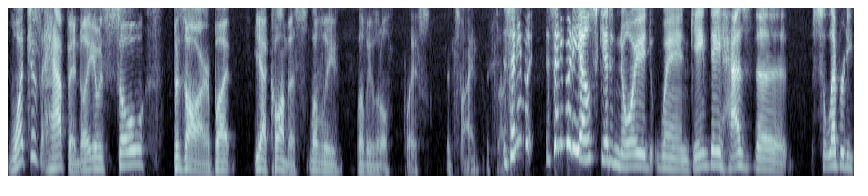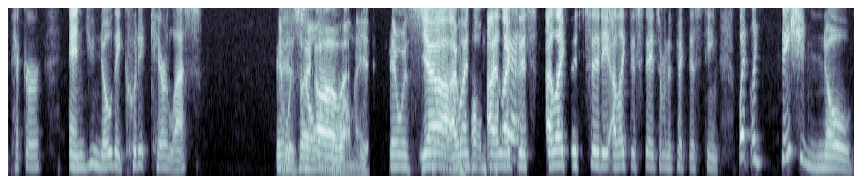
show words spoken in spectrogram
what just happened? Like it was so bizarre. But yeah, Columbus, lovely, lovely little place. It's fine. It's Does anybody does anybody else get annoyed when game day has the celebrity picker and you know they couldn't care less? It And was it's so like, oh, underwhelming. It- It was yeah, so I went. underwhelming. I like Yeah. this. I like this city. I like this state. So I'm going to pick this team. But like, they should know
